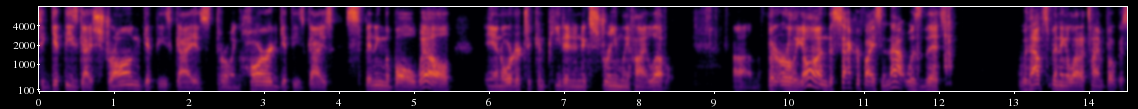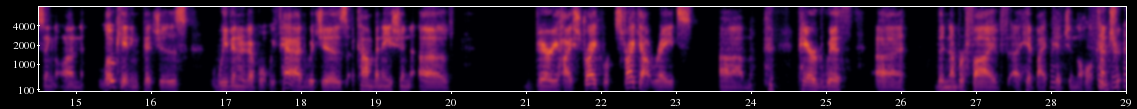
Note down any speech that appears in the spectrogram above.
to get these guys strong, get these guys throwing hard, get these guys spinning the ball well in order to compete at an extremely high level. Um, but early on, the sacrifice in that was that without spending a lot of time focusing on locating pitches, we've ended up what we've had, which is a combination of very high strike strikeout rates um, paired with uh, the number five uh, hit by pitch in the whole country.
